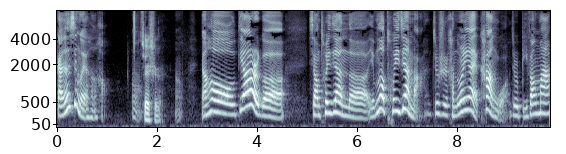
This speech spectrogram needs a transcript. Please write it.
感觉她性格也很好。嗯确实，嗯然后第二个想推荐的，也不能叫推荐吧，就是很多人应该也看过，就是《比方妈》。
